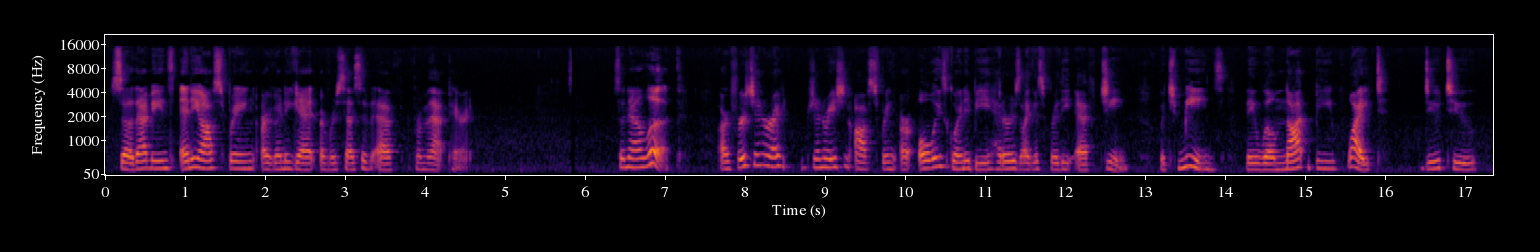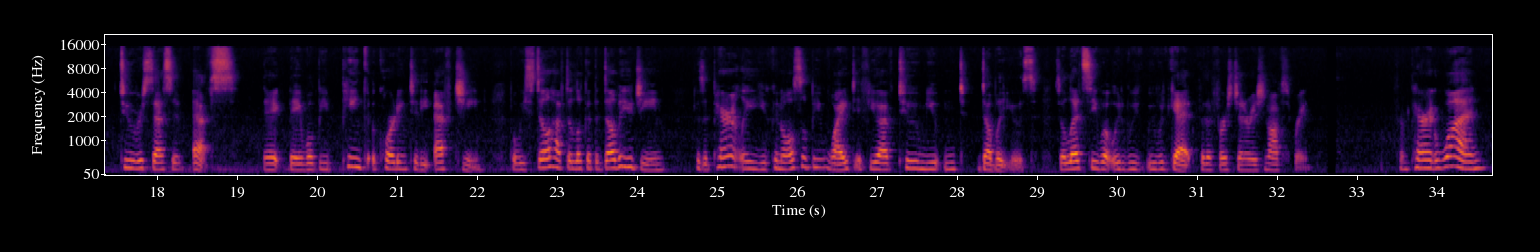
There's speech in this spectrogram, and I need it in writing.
So that means any offspring are going to get a recessive F from that parent. So now look, our first genera generation offspring are always going to be heterozygous for the F gene, which means they will not be white due to two recessive Fs. They, they will be pink according to the F gene, but we still have to look at the W gene because apparently you can also be white if you have two mutant Ws. So let's see what we, we, we would get for the first generation offspring. From parent 1,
